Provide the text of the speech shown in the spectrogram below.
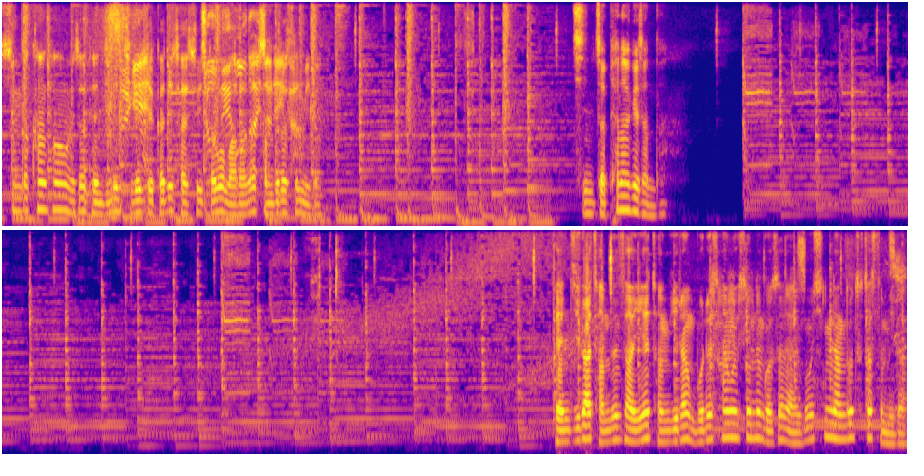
심각한 상황에서 댄지는 죽을 때까지 잘 수 있다고 말하며 잠들었습니다. 진짜 편하게 잔다. 벤지가 잠든 사이에 전기랑 물을 사용할 수 있는 것을 알고 식량도 찾았습니다.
